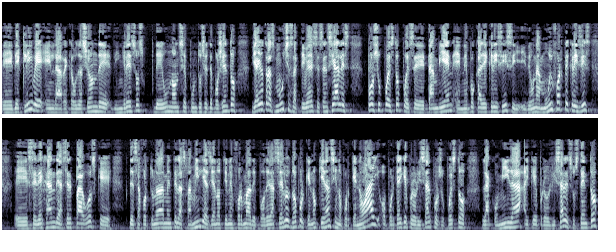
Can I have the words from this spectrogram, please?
eh, declive en la recaudación de, ingresos de un 11.7% y hay otras muchas actividades esenciales. Por supuesto, pues eh, también en época de crisis y, de una muy fuerte crisis eh, se dejan de hacer pagos que desafortunadamente las familias ya no tienen forma de poder hacerlos, no porque no quieran, sino porque no hay o porque hay que priorizar, por supuesto, la comida, hay que priorizar el sustento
